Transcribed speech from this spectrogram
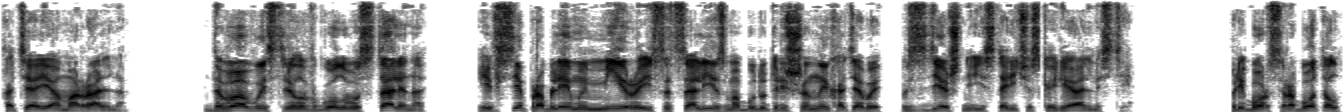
хотя и аморально. Два выстрела в голову Сталина — и все проблемы мира и социализма будут решены хотя бы в здешней исторической реальности. Прибор сработал,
